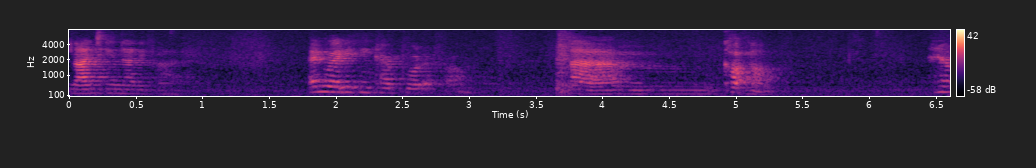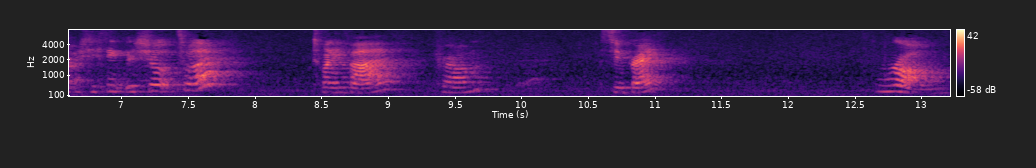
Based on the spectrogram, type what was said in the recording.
1995. And where do you think I bought it from? Um, Cotton On. How much do you think the shorts were? 25. From? Supre. Wrong.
